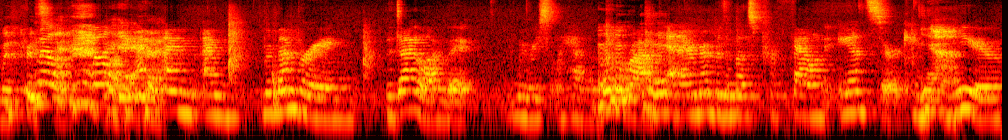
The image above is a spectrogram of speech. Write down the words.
with Christi. Well, well, okay, I'm, I'm, I'm remembering the dialogue that we recently had on Mhm, the Rock, mhm. and I remember the most profound answer came Yeah. from you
